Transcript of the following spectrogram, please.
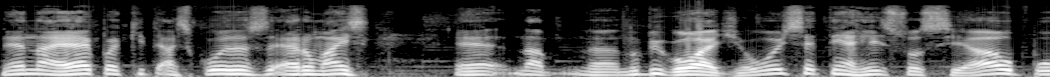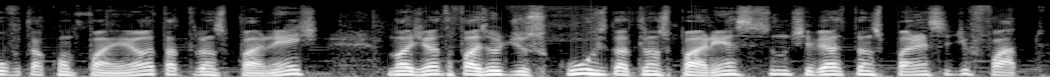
né, na época que as coisas eram mais é, na, na, no bigode. Hoje você tem a rede social, o povo está acompanhando, está transparente. Não adianta fazer o discurso da transparência se não tiver transparência de fato.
